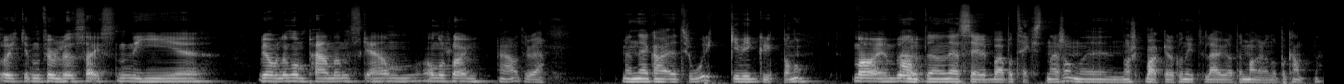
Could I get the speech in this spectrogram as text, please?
og ikke den fulle 16.9 Vi har vel en sånn pan and scan av noe slag. Ja, tror jeg. Men jeg, kan, jeg tror ikke vi gikk glipp av noe. Nei, det Annet enn jeg ser det bare på teksten her, sånn. eh, Norsk baker og konditorlaug, at det mangler noe på kantene.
